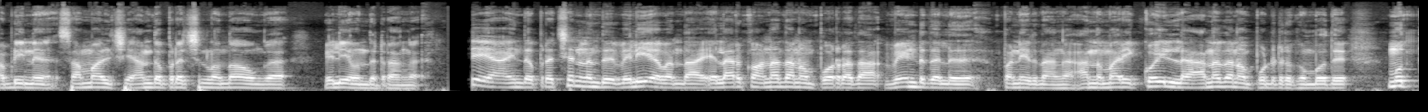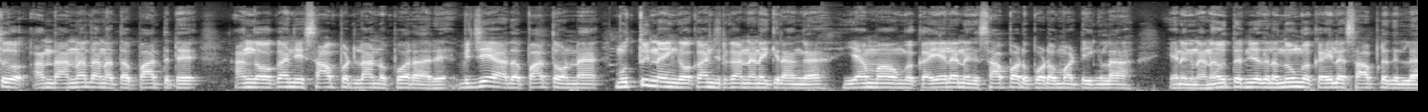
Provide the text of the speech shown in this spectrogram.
அப்படின்னு சமாளித்து அந்த பிரச்சனையில் வந்து அவங்க வெளியே வந்துடுறாங்க. இந்த பிரச்சனைலேருந்து வெளியே வந்தால் எல்லாருக்கும் அன்னதானம் போடுறதா வேண்டுதல் பண்ணியிருந்தாங்க? அந்த மாதிரி கோயிலில் அன்னதானம் போட்டுட்டு இருக்கும்போது முத்து அந்த அன்னதானத்தை பார்த்துட்டு அங்கே உட்காந்து சாப்பிடலான்னு போகிறாரு விஜய் அதை பார்த்த உடனே முத்து நான் இங்கே உட்காந்துருக்கான்னு நினைக்கிறாங்க. ஏம்மா உங்கள் கையில் எனக்கு சாப்பாடு போட மாட்டிங்களா? எனக்கு நினைவு தெரிஞ்சதுலேருந்து உங்கள் கையில் சாப்பிட்டதில்ல.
